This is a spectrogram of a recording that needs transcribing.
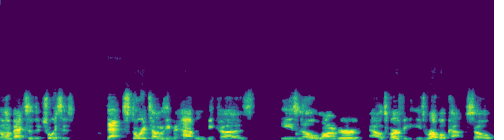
going back to the choices. that storytelling is even happening because he's no longer Alex Murphy. He's RoboCop. So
